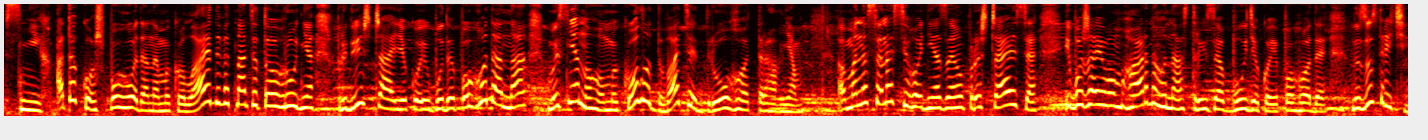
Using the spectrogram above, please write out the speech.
сніг. А також погода на Миколая 19 грудня предвіщає, якою буде погода на весняного Миколу 22 травня. А в мене все на сьогодні. Я з вами прощаюся і бажаю вам гарного настрою за будь-якої погоди. До зустрічі!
